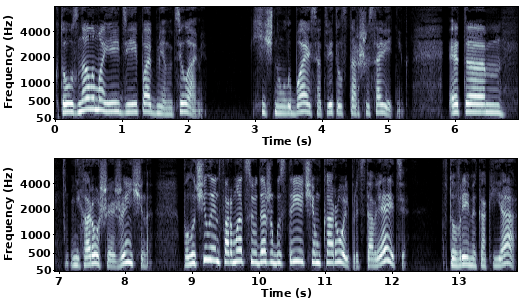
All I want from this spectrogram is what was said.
кто узнал о моей идее по обмену телами. Хищно улыбаясь, ответил старший советник. «Это нехорошая женщина получила информацию даже быстрее, чем король, представляете? В то время как я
